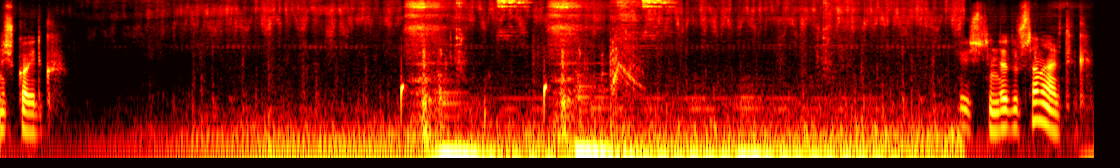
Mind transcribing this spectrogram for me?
Yanlış koyduk. Üstünde dursan artık.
